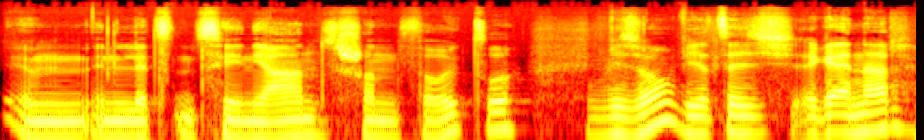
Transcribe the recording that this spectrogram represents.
im, in den letzten zehn Jahren. Ist schon verrückt so. Wieso? Wie hat sich geändert?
